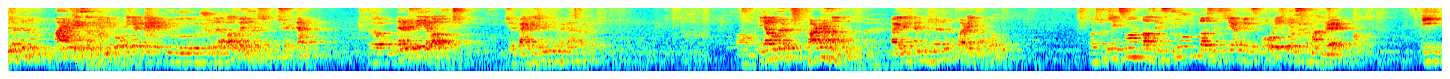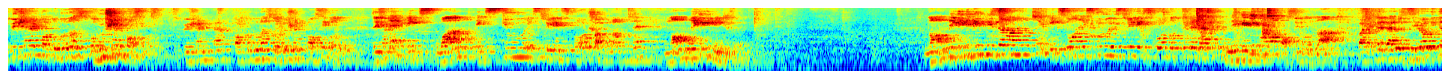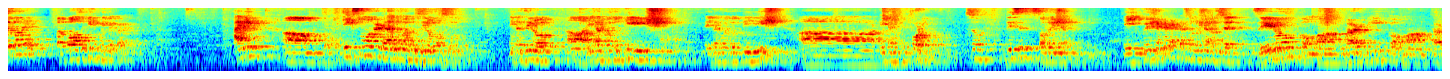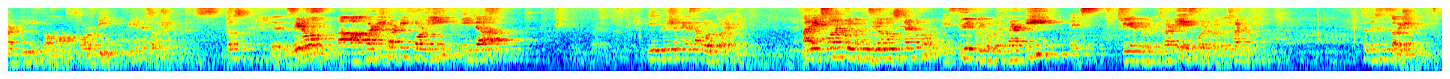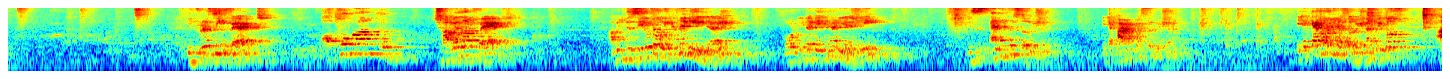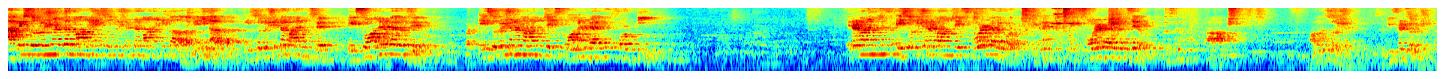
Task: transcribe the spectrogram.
ওই জন্য আরেকটা এক্সাম্পল নিব এটাকে একটু শুনলে অল্প ইন্টারেস্টিং কিছু একটা তো লেটস থিংক অ্যাবাউট ইট যে বাইজেশন কীভাবে কাজ করে এটা আমাদের থার্ড এক্সাম্পল বাইজেশন বোঝার জন্য থার্ড এক্সাম্পল প্রশ্ন হচ্ছে x1 x2 x3 x4 100 এই ইকুয়েশনের কতগুলো সলিউশন পসিবল ইকুয়েশনটার কতগুলো সলিউশন পসিবল যেখানে x1 x2 x3 x4 সবগুলো হচ্ছে non negative integer non negative integer মানে হচ্ছে x1 x2 x3 x4 প্রত্যেকটা নেগেটিভ হওয়া পসিবল না বাট এদের ভ্যালু 0 হতে পারে বা পজিটিভ হতে পারে। আই মিন x1 এর ভ্যালু হয়তো 0 পসিবল এটা 0 এটা হয়তো 30 এটা হয়তো 30 আর এটা হয়তো 40 সো দিস ইজ সলিউশন এই ইকুয়েশনের একটা সলিউশন আছে 0, 30, 30, 40 এটা একটা সলিউশন তো 0 30 30 40 এটা ইকুয়েশনকে সাপোর্ট করে। মানে x1 এর পরিবর্তে 0 কনসিডার করো x2 এর পরিবর্তে 30 x3 এর পরিবর্তে 30 x4 এর পরিবর্তে 30 so, this is the solution. Interesting fact অথবা খুব ঝামেলার ফ্যাক্ট আমি যদি জিরোটা ওইখানে নিয়ে যাই 40টাকে এখানে নিয়ে আসি দিস ইজ অ্যানাদার সলিউশন এটা আরেকটা সলিউশন এটা কেন এটা সলিউশন বিকজ আগের সলিউশনটার মানে এই সলিউশনটার মানে কিন্তু আলাদা মিনিং আলাদা এই সলিউশনটার মানে হচ্ছে x1 এর ভ্যালু 0 বাট এই সলিউশনের মানে হচ্ছে x1 এর ভ্যালু 40 এটার মানে হচ্ছে এই সলিউশনের মানে হচ্ছে x4 এর ভ্যালু 40 এখানে x4 এর ভ্যালু 0 আলাদা সলিউশন ডিফারেন্ট সলিউশন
